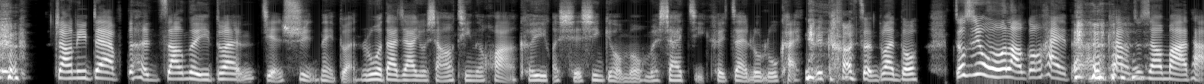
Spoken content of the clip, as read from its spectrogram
Johnny Depp 很脏的一段简讯那段。如果大家有想要听的话，可以写信给我们，我们下一集可以再录录看。因为刚刚整段都都是因为我老公害的，你看我就是要骂他，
